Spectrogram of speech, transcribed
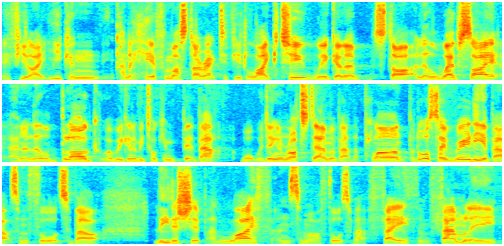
if you like, you can kind of hear from us direct if you'd like to. We're going to start a little website and a little blog where we're going to be talking a bit about what we're doing in Rotterdam, about the plant, but also really about some thoughts about leadership and life and some of our thoughts about faith and family.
